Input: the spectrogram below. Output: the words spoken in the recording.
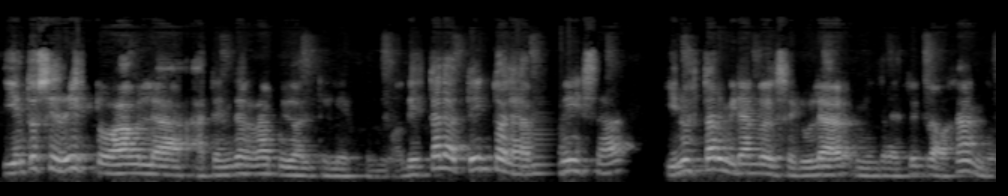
Y entonces de esto habla atender rápido al teléfono, de estar atento a la mesa y no estar mirando el celular mientras estoy trabajando,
